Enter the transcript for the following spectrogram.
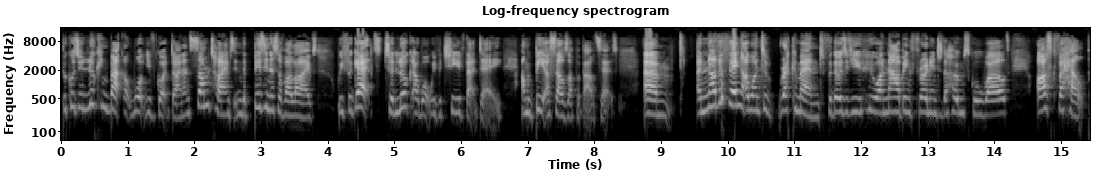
because you're looking back at what you've got done. And sometimes in the busyness of our lives, we forget to look at what we've achieved that day and we beat ourselves up about it. Um, Another thing I want to recommend for those of you who are now being thrown into the homeschool world, ask for help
